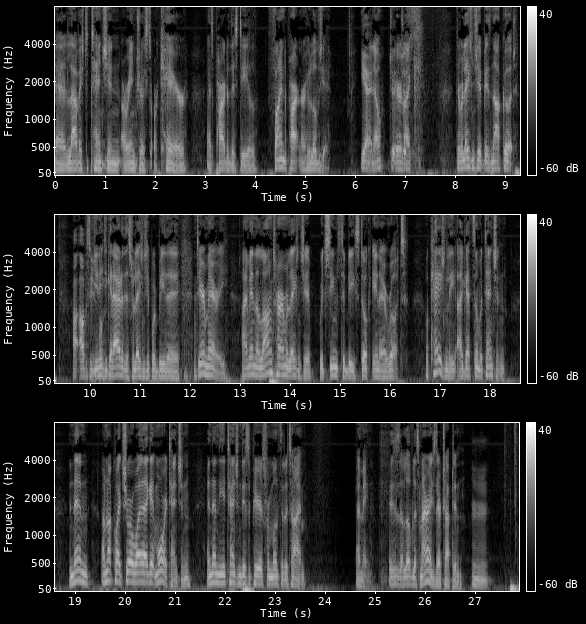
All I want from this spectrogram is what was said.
uh, lavished attention or interest or care as part of this deal. Find a partner who loves you. Yeah, You know, ju- you're just- like the relationship is not good. Uh, obviously, You need to get out of this relationship. Would be the dear Mary. I'm in a long term relationship which seems to be stuck in a rut. Occasionally, I get some attention, and then I'm not quite sure why I get more attention, and then the attention disappears for months at a time. I mean, this is a loveless marriage they're trapped in.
